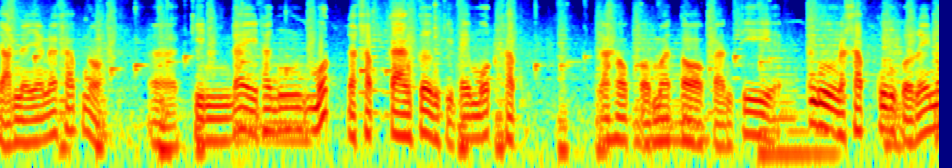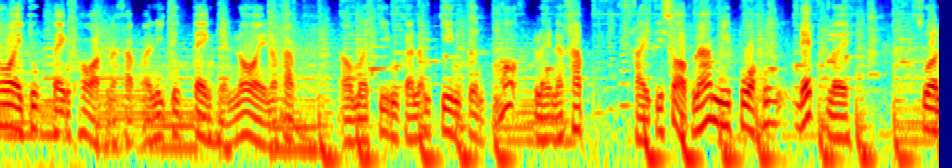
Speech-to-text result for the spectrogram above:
จันอะไรอย่างนะครับเนาะเอ่อกินได้ทั้งมดนะครับ กลางเกิงกินได้มดครับ แล้วเราก็มาต่อกันที่กุ้งนะครับ กุ้งตัวน้อยๆ จุ๊บแป้งทอดนะครับ อันนี้จุ๊บแป้งเห็นน้อยนะครับ เอามาจิ้มกับน้ำจิ้มเกินเหมาะเลยนะครับไข่ที่สอบน้ำมีปวกนี่เด็ดเลย ส่วน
